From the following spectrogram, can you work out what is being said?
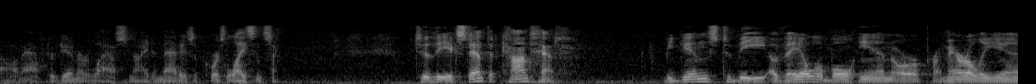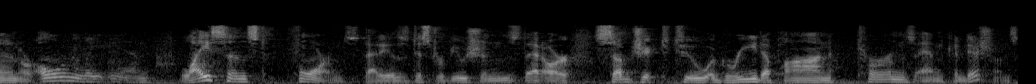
um, after dinner last night, and that is, of course, licensing. To the extent that content begins to be available in, or primarily in, or only in licensed forms, that is, distributions that are subject to agreed upon terms and conditions.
